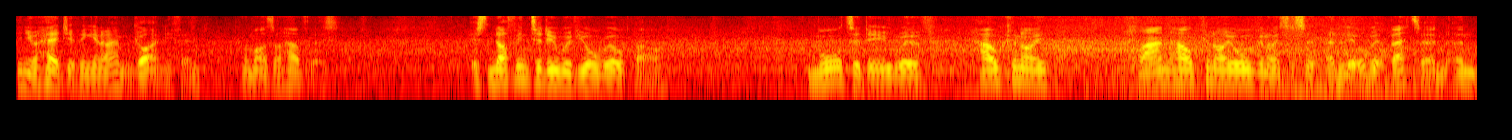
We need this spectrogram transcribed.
In your head, you're thinking, I haven't got anything. I might as well have this. It's nothing to do with your willpower. More to do with how can I plan, how can I organise this a, a little bit better, and, and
